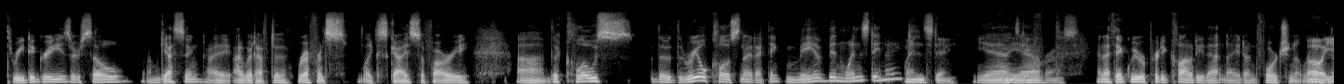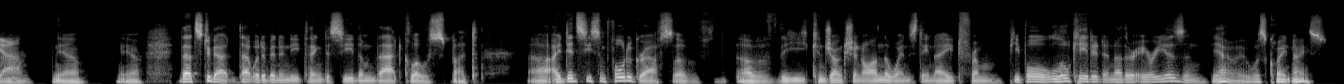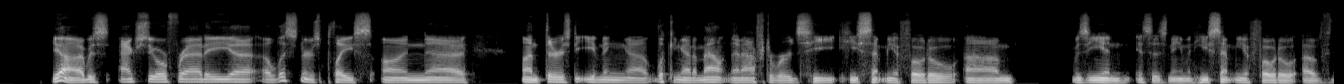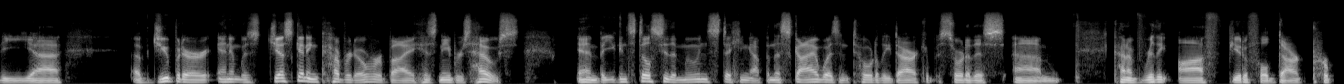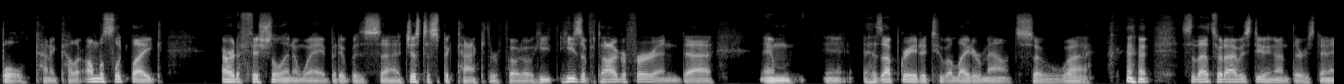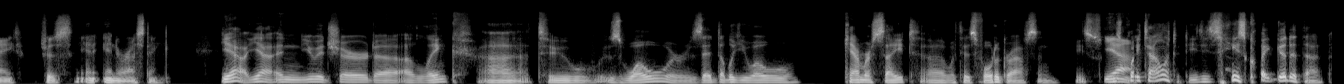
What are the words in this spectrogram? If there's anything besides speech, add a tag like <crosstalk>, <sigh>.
three degrees or so. I'm guessing. I, I would have to reference like Sky Safari. Uh, the close, the the real close night, I think, may have been Wednesday night. Wednesday. Yeah, Wednesday yeah. For us. And I think we were pretty cloudy that night, unfortunately. Oh yeah, um, yeah, yeah. That's too bad. That would have been a neat thing to see them that close, but. Uh, I did see some photographs of of the conjunction on the Wednesday night from people located in other areas, and yeah, it was quite nice. Yeah, I was actually over at a uh, a listener's place on uh, on Thursday evening, uh, looking at a mountain. And afterwards, he he sent me a photo. Um, was Ian is his name, and he sent me a photo of the uh, of Jupiter, and it was just getting covered over by his neighbor's house. And but you can still see the moon sticking up, and the sky wasn't totally dark. It was sort of this um, kind of really off, beautiful, dark purple kind of color. Almost looked like artificial in a way, but it was uh, just a spectacular photo. He he's a photographer and uh, and uh, has upgraded to a lighter mount. So uh, <laughs> so that's what I was doing on Thursday night, which was in- interesting. Yeah, yeah, and you had shared a, a link uh, to ZWO or ZWO camera site uh, with his photographs, and he's yeah. he's quite talented. He's he's quite good at that.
